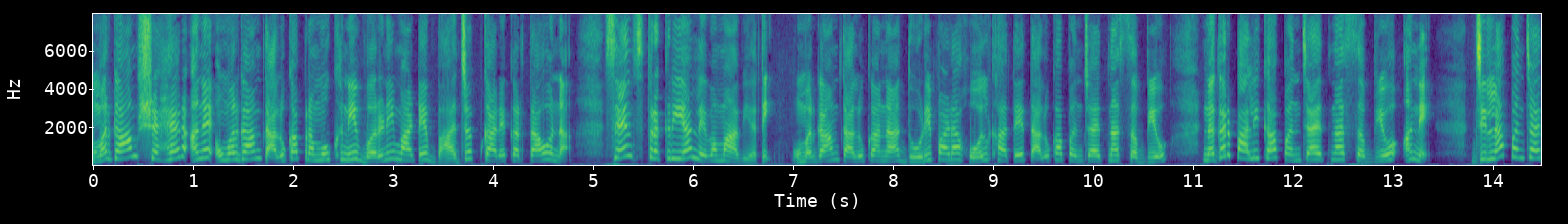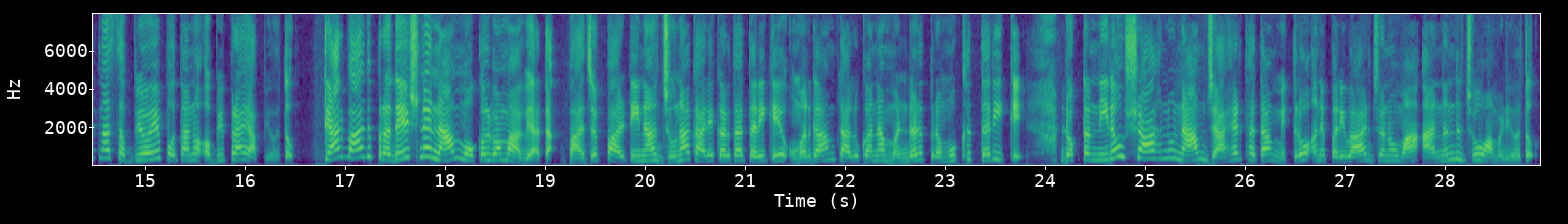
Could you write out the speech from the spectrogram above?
ઉમરગામ શહેર અને ઉમરગામ તાલુકા પ્રમુખની વરણી માટે ભાજપ કાર્યકર્તાઓના સેન્સ પ્રક્રિયા લેવામાં આવી હતી. ઉમરગામ તાલુકાના ધોળીપાડા હોલ ખાતે તાલુકા પંચાયતના સભ્યો, નગરપાલિકા પંચાયતના સભ્યો અને જિલ્લા પંચાયતના સભ્યોએ પોતાનો અભિપ્રાય આપ્યો હતો. ત્યારબાદ પ્રદેશને નામ મોકલવામાં આવ્યા હતા. ભાજપ પાર્ટીના જૂના કાર્યકર્તા તરીકે ઉમરગામ તાલુકાના મંડળ પ્રમુખ તરીકે. ડોક્ટર નીરવ શાહનું નામ જાહેર થતા મિત્રો અને પરિવારજનોમાં આનંદ જોવા મળ્યો હતો.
